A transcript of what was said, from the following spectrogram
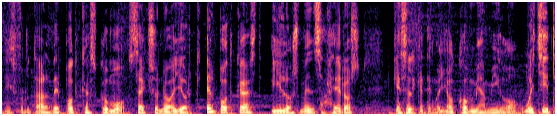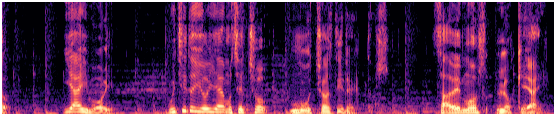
disfrutar de podcasts como Sexo Nueva York, el podcast, y Los Mensajeros, que es el que tengo yo con mi amigo Wichito. Y ahí voy. Wichito y yo ya hemos hecho muchos directos. Sabemos lo que hay.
